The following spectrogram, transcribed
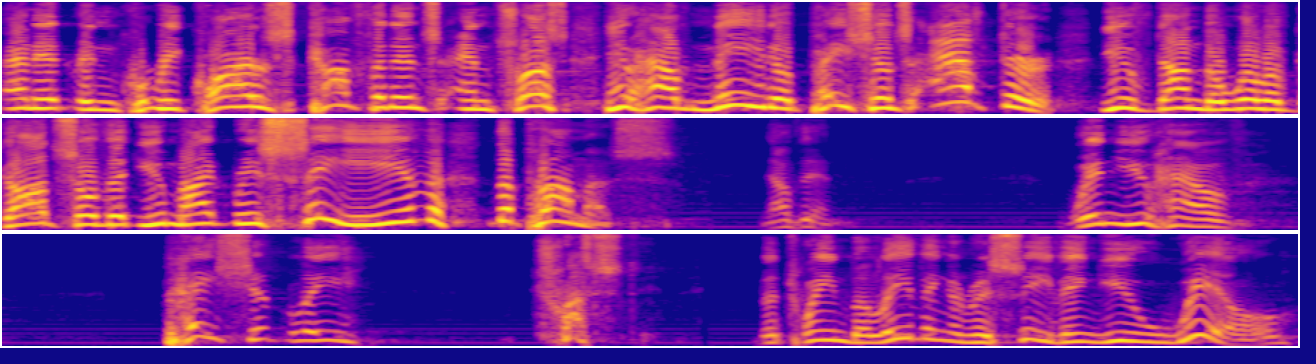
and it requires confidence and trust. You have need of patience after you've done the will of God so that you might receive the promise. Now then, when you have patiently trusted between believing and receiving, you will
